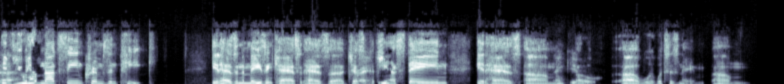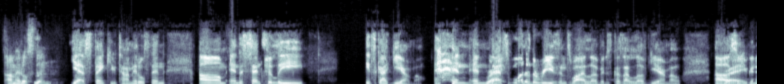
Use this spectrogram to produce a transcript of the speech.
if you have not seen crimson peak it has an amazing cast it has uh, jessica Right. chastain it has um Thank you. oh uh what, what's his name um Tom Hiddleston. yes thank you tom hiddleston um and essentially it's got guillermo and and Right. that's one of the reasons why i love it is because i love guillermo uh so you're gonna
